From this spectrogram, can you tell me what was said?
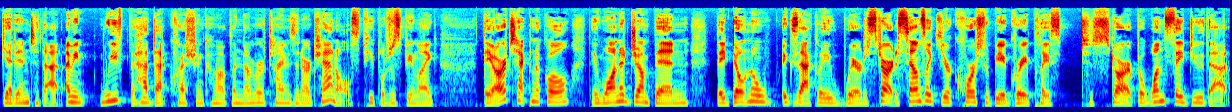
get into that? I mean, we've had that question come up a number of times in our channels. People just being like, they are technical, they want to jump in, they don't know exactly where to start. It sounds like your course would be a great place to start, but once they do that,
